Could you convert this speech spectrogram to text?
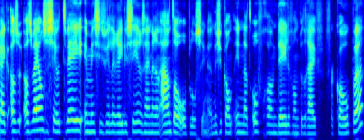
Kijk, als, als wij onze CO2-emissies willen reduceren, zijn er een aantal oplossingen. Dus je kan inderdaad of gewoon delen van het bedrijf verkopen.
